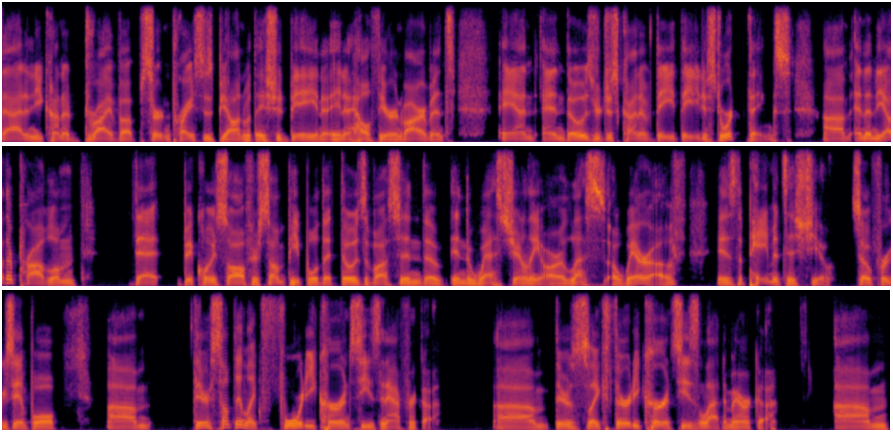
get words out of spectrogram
that, and you kind of drive up certain prices beyond what they should be in a, in a healthier environment. And and those are just kind of they they distort things. Um, and then the other problem that Bitcoin solves for some people that those of us in the in the West generally are less aware of is the payments issue. So, for example, um, there's something like 40 currencies in Africa. Um, there's like 30 currencies in Latin America. Um,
